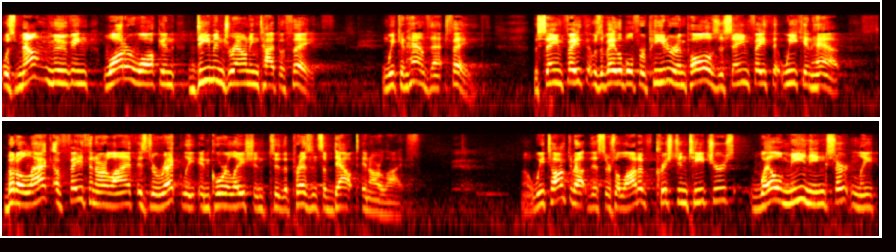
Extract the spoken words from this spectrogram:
was mountain moving, water walking, demon drowning type of faith we can have that faith. The same faith that was available for Peter and Paul is the same faith that we can have. But a lack of faith in our life is directly in correlation to the presence of doubt in our life. Uh, we talked about this. There's a lot of Christian teachers, well meaning certainly,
